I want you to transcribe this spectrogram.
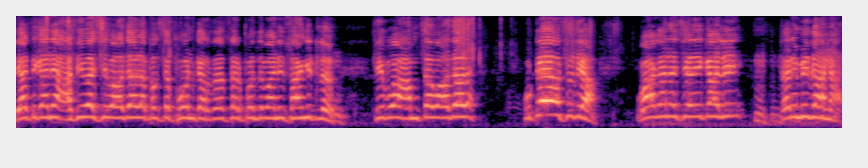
त्या ठिकाणी आदिवासी वादळाला फक्त फोन करतात. सरपंच सांगितलं की बुवा आमचा वादळ कुठेही असू द्या. वाघानं शेळी काली तरी मी जाणार.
